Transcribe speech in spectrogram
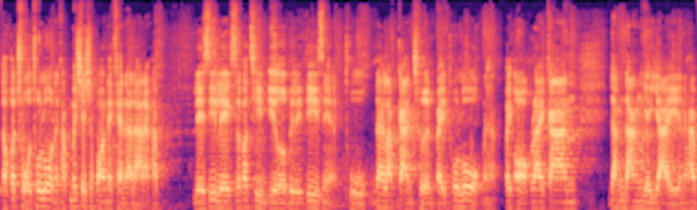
แล้วก็โชว์ทั่วโลกนะครับ ไม่ใช่เฉพาะในแคนาดานะครับ Lazy Legs แล้วก็ทีม e a b i l i t i e s เนี่ยถูกได้รับการเชิญไปทั่วโลกนะครับไปออกรายการดังๆ ใหญ่ ๆ นะครับ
